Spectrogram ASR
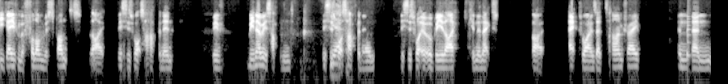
he gave him a full-on response, like, "This is what's happening. We've we know it's happened. This is Yeah. what's happening. This is what it will be like in the next like X, Y, and Z time frame." And then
